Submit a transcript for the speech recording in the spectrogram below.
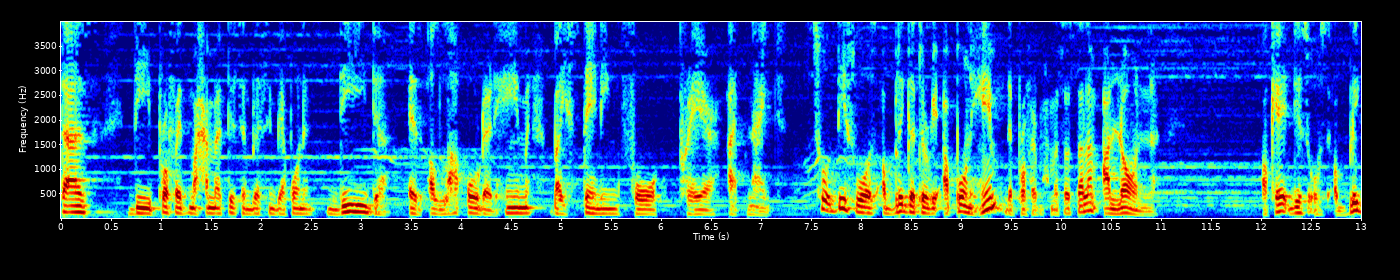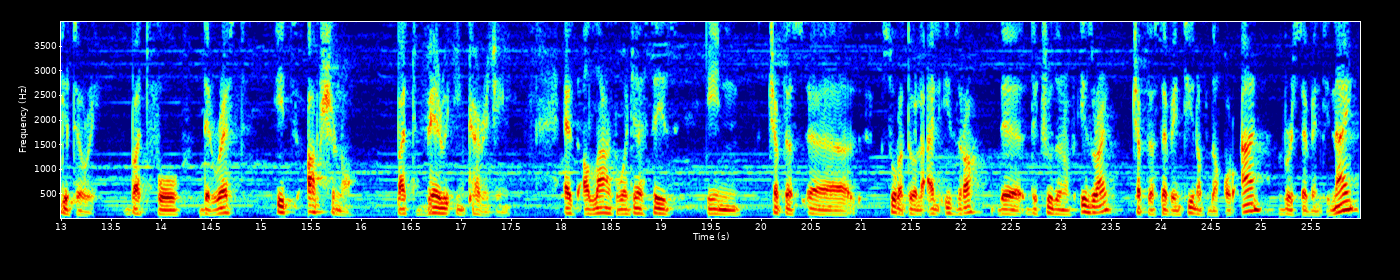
Thus, the Prophet Muhammad, peace and blessing be upon him, did as Allah ordered him by standing for prayer at night. So this was obligatory upon him, the Prophet Muhammad alone. Okay, this was obligatory, but for the rest, it's optional, but very encouraging. As Allah says in chapter uh, Surah Al-Isra, the, the children of Israel, chapter 17 of the Quran, verse 79.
